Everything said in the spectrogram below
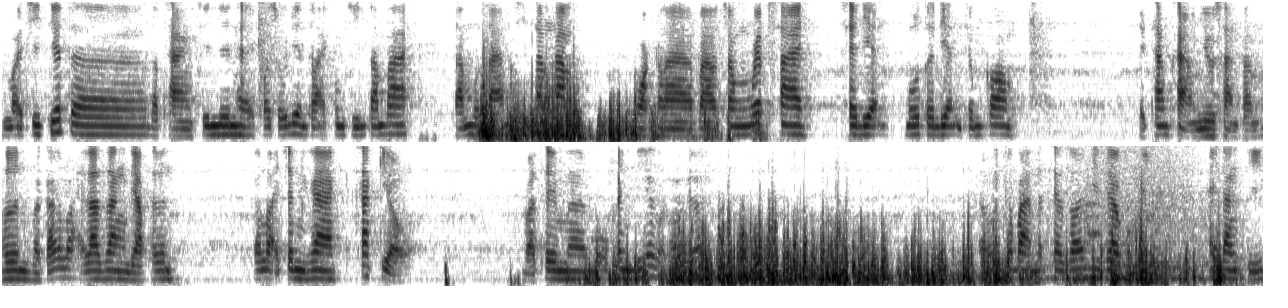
Mọi chi tiết ờ, đặt hàng xin liên hệ qua số điện thoại 0983 818 955 hoặc là vào trong website xe điện motor điện.com để tham khảo nhiều sản phẩm hơn và các loại la răng đẹp hơn các loại chân ga khác kiểu và thêm ờ, bộ phanh đĩa của nó nữa. Cảm ơn các bạn đã theo dõi video của mình. Hãy đăng ký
